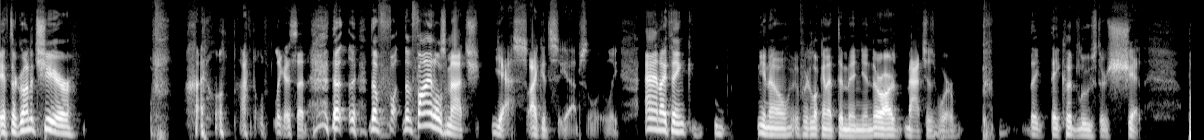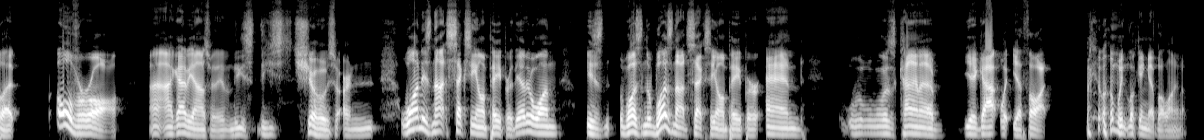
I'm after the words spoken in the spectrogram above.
if they're going to cheer, I don't. I don't. Like I said, the the the, finals match. Yes, I could see absolutely, and I think you know if we're looking at Dominion, there are matches where they they could lose their shit. But overall, I, I gotta be honest with you, these these shows are one is not sexy on paper. The other one is was was not sexy on paper and was kind of you got what you thought when looking at the lineup.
